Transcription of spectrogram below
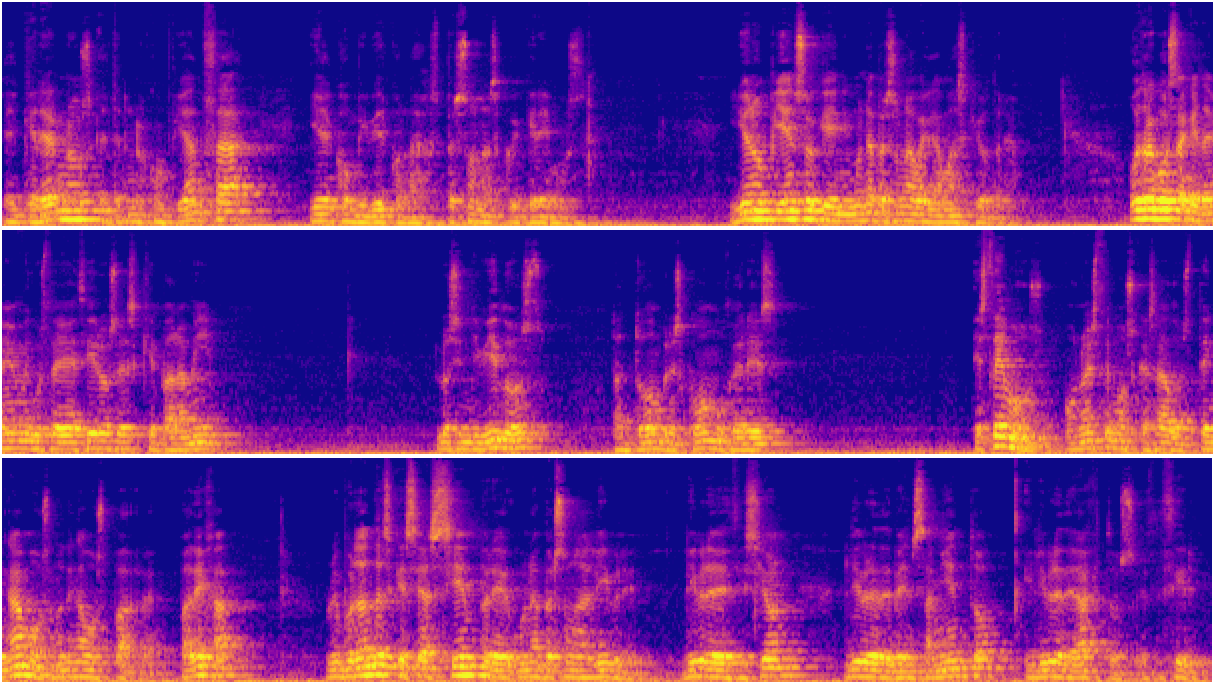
el querernos, el tenernos confianza y el convivir con las personas que queremos. Yo no pienso que ninguna persona valga más que otra. Otra cosa que también me gustaría deciros es que para mí los individuos, tanto hombres como mujeres, estemos o no estemos casados, tengamos o no tengamos pareja, lo importante es que seas siempre una persona libre, libre de decisión, libre de pensamiento y libre de actos. Es decir,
